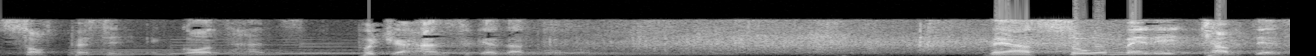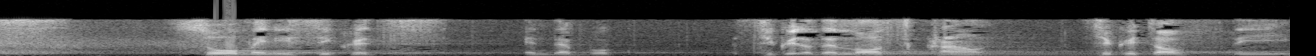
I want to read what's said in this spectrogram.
soft person in God's hands. Put your hands together for There are so many chapters, so many secrets in the book. Secret of the lost crown, secret of the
